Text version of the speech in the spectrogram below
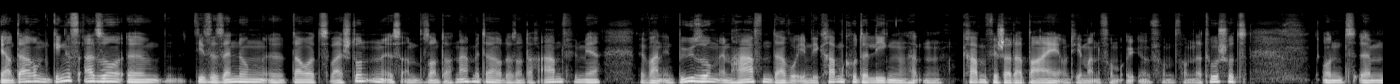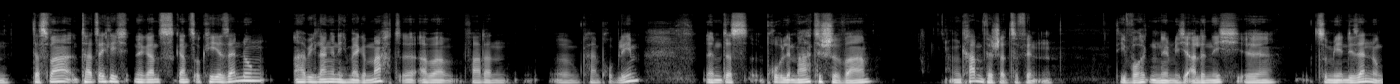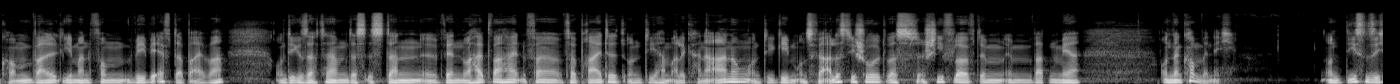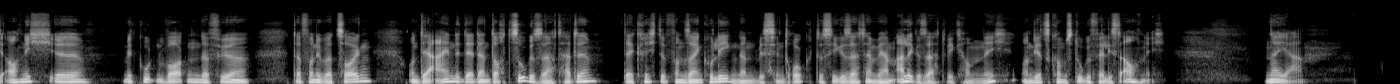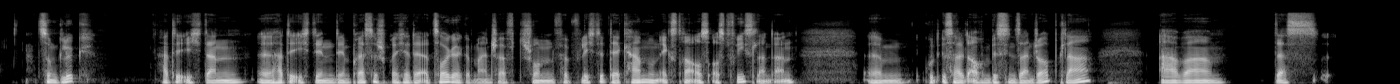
Ja, und darum ging es also. Ähm, diese Sendung äh, dauert zwei Stunden, ist am Sonntagnachmittag oder Sonntagabend vielmehr. Wir waren in Büsum im Hafen, da wo eben die Krabbenkutter liegen und hatten Krabbenfischer dabei und jemanden vom, vom, vom Naturschutz. Und ähm, das war tatsächlich eine ganz, ganz okaye Sendung. Habe ich lange nicht mehr gemacht, äh, aber war dann äh, kein Problem. Ähm, das Problematische war, einen Krabbenfischer zu finden. Die wollten nämlich alle nicht äh, zu mir in die Sendung kommen, weil jemand vom WWF dabei war und die gesagt haben, das ist dann, äh, werden nur Halbwahrheiten ver verbreitet und die haben alle keine Ahnung und die geben uns für alles die Schuld, was schief läuft im, im Wattenmeer und dann kommen wir nicht. Und ließen sich auch nicht äh, mit guten Worten dafür davon überzeugen. Und der eine, der dann doch zugesagt hatte, der kriegte von seinen Kollegen dann ein bisschen Druck, dass sie gesagt haben, wir haben alle gesagt, wir kommen nicht und jetzt kommst du gefälligst auch nicht. Naja, zum Glück hatte ich dann, äh, hatte ich den, den Pressesprecher der Erzeugergemeinschaft schon verpflichtet. Der kam nun extra aus Ostfriesland an. Ähm, gut, ist halt auch ein bisschen sein Job, klar. Aber das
